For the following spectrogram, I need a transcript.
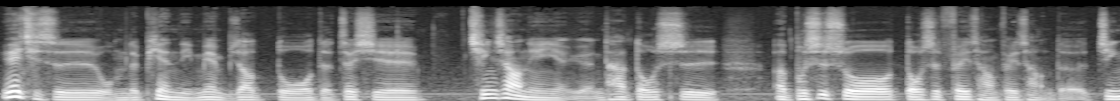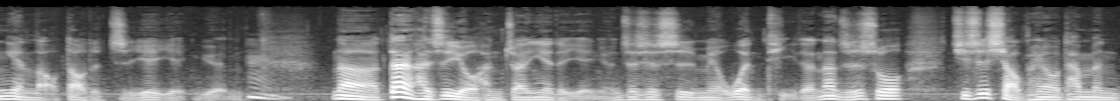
嗯因为其实我们的片里面比较多的这些青少年演员，他都是呃，不是说都是非常非常的经验老道的职业演员。嗯，那但还是有很专业的演员，这些是没有问题的。那只是说，其实小朋友他们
